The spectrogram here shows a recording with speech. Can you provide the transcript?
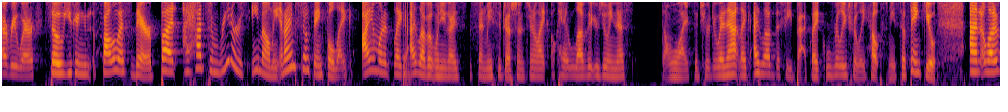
everywhere. So you can follow us there. But I had some readers email me, and I'm so thankful. Like, I am one of, like, I love it when you guys send me suggestions and you're like, okay, I love that you're doing this. Don't like that you're doing that. Like, I love the feedback. Like, really, truly helps me. So thank you. And a lot of,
